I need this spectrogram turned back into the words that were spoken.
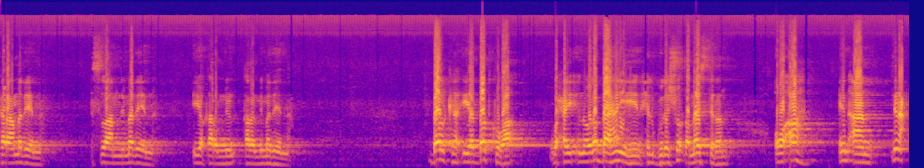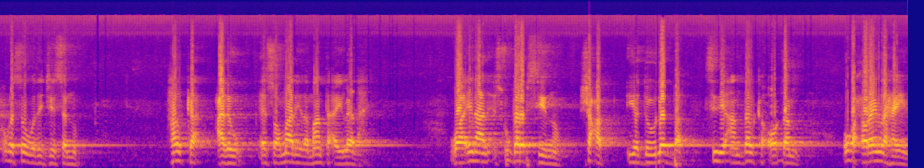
karaamadeenna islaamnimadeenna iyo qarannimadeenna dalka iyo dadkuba waxay inooga baahan yihiin xilgudasho dhammaystiran oo ah in aan uga soo wada jeesanno. Halka cadow ee soomaaliyada maanta ay leedahay. Waa inaan isku garab siino shacab iyo dowladba sidii aan dalka oo dhan uga xorayn lahayn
